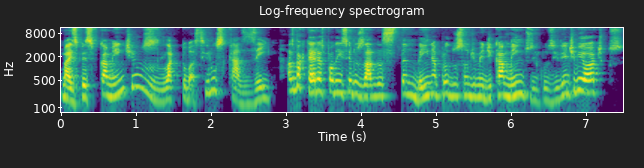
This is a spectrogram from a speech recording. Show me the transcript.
Mais especificamente, os lactobacilos casei. As bactérias podem ser usadas também na produção de medicamentos, inclusive antibióticos.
